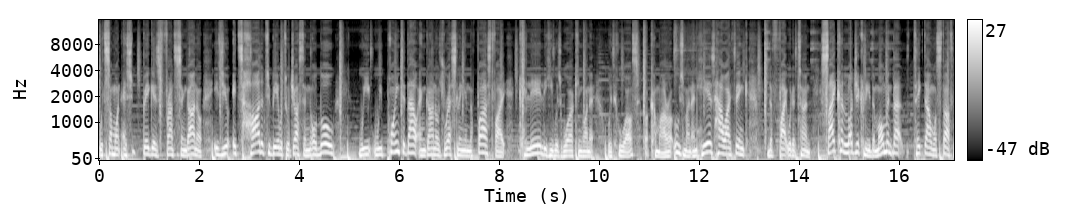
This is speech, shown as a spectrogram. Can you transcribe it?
with someone as big as Francis Ngannou is you it's harder to be able to adjust and although we we pointed out Ngannou's wrestling in the first fight, clearly he was working on it with who else but Kamaru Usman. And here's how I think the fight would have turned. Psychologically, the moment that takedown was stuffed,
